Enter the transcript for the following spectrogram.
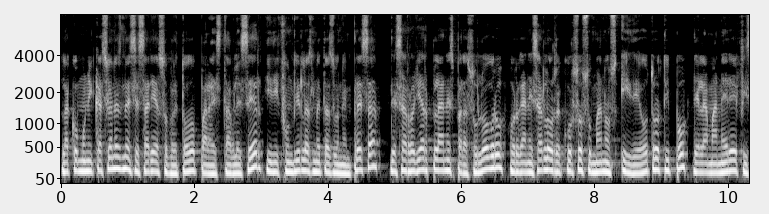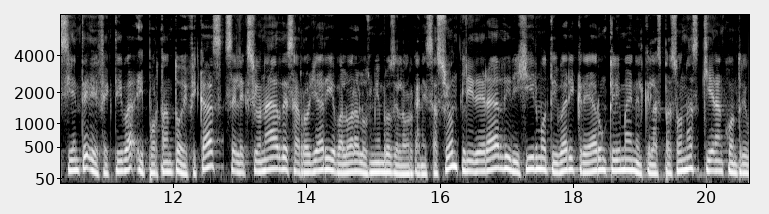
La comunicación es necesaria sobre todo para establecer y difundir las metas de una empresa, desarrollar planes para su logro, organizar los recursos humanos y de otro tipo de la manera eficiente, efectiva y por tanto eficaz, seleccionar, desarrollar y evaluar a los miembros de la organización, liderar, dirigir, motivar y crear un clima en el que las personas quieran contribuir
